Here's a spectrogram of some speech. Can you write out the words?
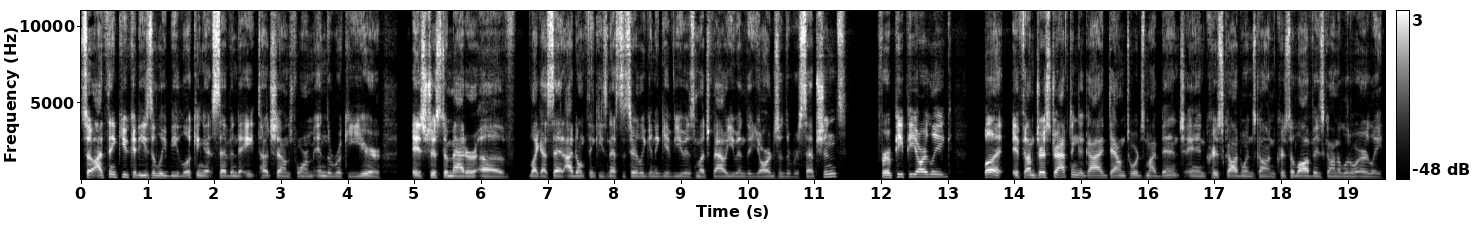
So I think you could easily be looking at seven to eight touchdowns for him in the rookie year. It's just a matter of, like I said, I don't think he's necessarily going to give you as much value in the yards or the receptions for a PPR league. But if I'm just drafting a guy down towards my bench and Chris Godwin's gone, Chris Olave's gone a little early,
